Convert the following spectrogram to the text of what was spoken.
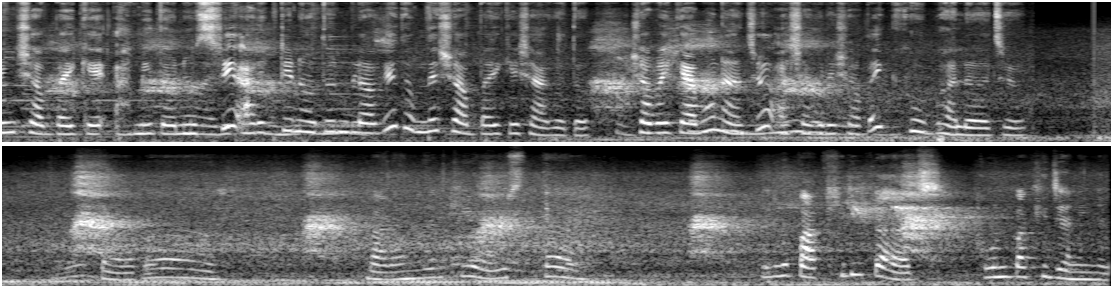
মর্নিং সবাইকে আমি তনুশ্রী। আরেকটি নতুন ব্লগে তোমাদের সবাইকে স্বাগত। সবাই কেমন আছো? আশা করি সবাই খুব ভালো আছো। বাবা বারান্দার কি অবস্থা? এগুলো পাখিরই কাজ। কোন পাখি জানি না।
